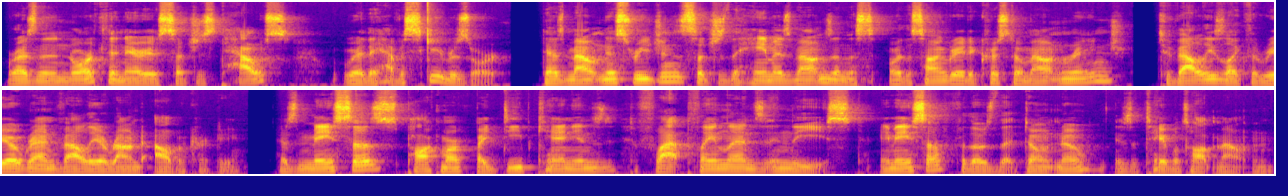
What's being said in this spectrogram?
whereas in the north, in areas such as Taos, where they have a ski resort. It has mountainous regions such as the Jemez Mountains and the, or the Sangre de Cristo mountain range, to valleys like the Rio Grande Valley around Albuquerque It has mesas pockmarked by deep canyons to flat plainlands in the east. A mesa, for those that don't know, is a tabletop mountain.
